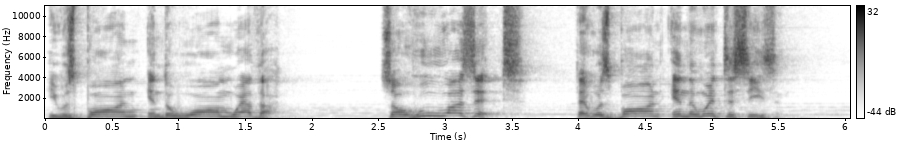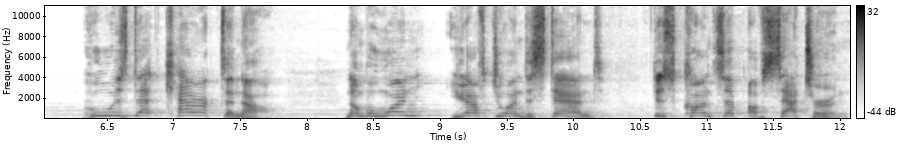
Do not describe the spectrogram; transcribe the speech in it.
He was born in the warm weather. So who was it that was born in the winter season? Who is that character now? Number one, you have to understand this concept of Saturn,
